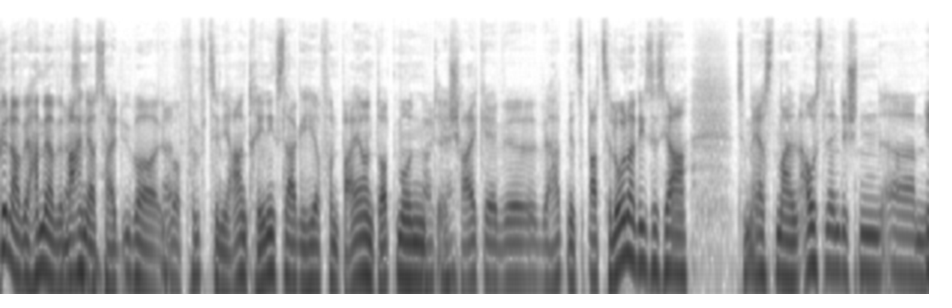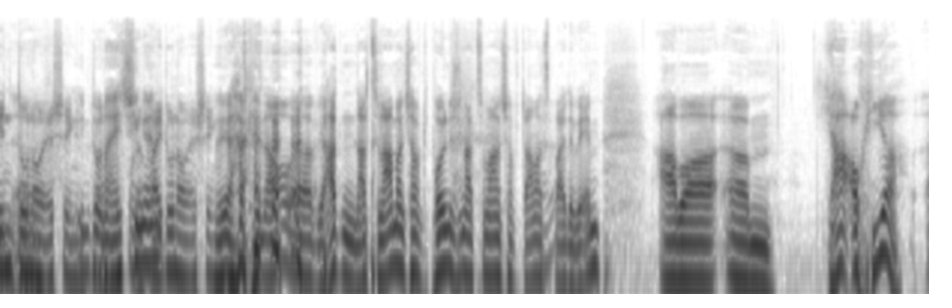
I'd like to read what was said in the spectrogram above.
Genau, wir haben ja, wir Das machen ja seit über, ja. über 15 Jahren Trainingslager hier von Bayern, Dortmund, Okay. äh, Schalke. Wir, wir hatten jetzt Barcelona dieses Jahr zum ersten Mal einen ausländischen ähm, In äh, Donaueschingen. In Donaueschingen. Oder bei Donaueschingen. Ja, genau. Äh, wir hatten Nationalmannschaft, polnische Nationalmannschaft damals bei der WM. Aber ähm, ja, auch hier. Äh,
